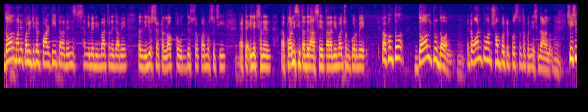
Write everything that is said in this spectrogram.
দল মানে পলিটিক্যাল পার্টি তারা রেজিস্ট্রেশন নিবে নির্বাচনে যাবে তাদের নিজস্ব একটা লক্ষ্য উদ্দেশ্য কর্মসূচি একটা ইলেকশনের পলিসি তাদের আছে তারা নির্বাচন করবে তখন তো দল টু দল একটা ওয়ান টু ওয়ান সম্পর্কের প্রশ্ন তখন এসে দাঁড়াল। সেই হিসেবে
